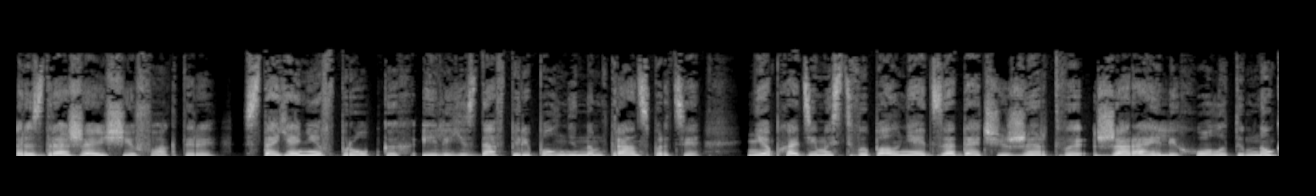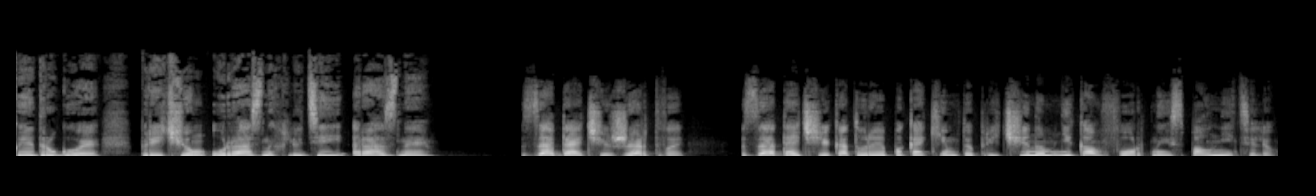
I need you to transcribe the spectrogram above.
Раздражающие факторы – стояние в пробках или езда в переполненном транспорте, необходимость выполнять задачи жертвы, жара или холод и многое другое, причем у разных людей разное. Задачи жертвы Задачи, которые по каким-то причинам некомфортны исполнителю.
